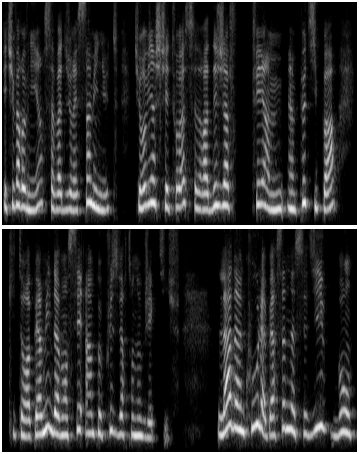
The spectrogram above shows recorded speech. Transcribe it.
et tu vas revenir. Ça va durer cinq minutes. Tu reviens chez toi, ça aura déjà fait un, petit pas qui t'aura permis d'avancer un peu plus vers ton objectif. Là, d'un coup, la personne se dit, bon,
